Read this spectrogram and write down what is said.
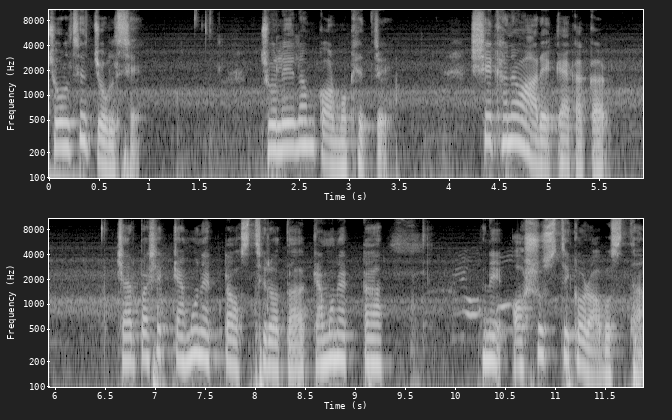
চলছে চলছে। চলে এলাম কর্মক্ষেত্রে। সেখানেও আরেক একাকার। চারপাশে কেমন একটা অস্থিরতা, কেমন একটা মানে অস্বস্তিকর অবস্থা।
